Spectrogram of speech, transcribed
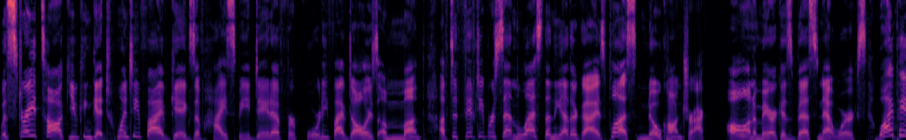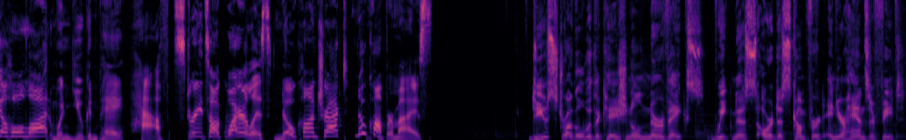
With Straight Talk, you can get 25 gigs of high speed data for $45 a month, up to 50% less than the other guys, plus no contract. All on America's best networks. Why pay a whole lot when you can pay half? Straight Talk Wireless, no contract, no compromise. Do you struggle with occasional nerve aches, weakness, or discomfort in your hands or feet?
